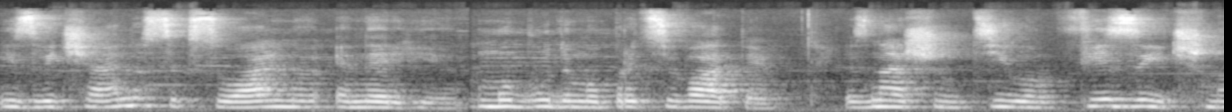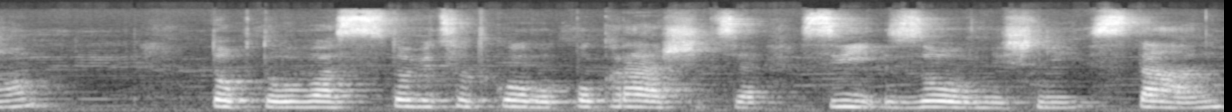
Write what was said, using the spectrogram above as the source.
і, звичайно, сексуальною енергією. Ми будемо працювати з нашим тілом фізично. Тобто у вас 100% покращиться свій зовнішній стан.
